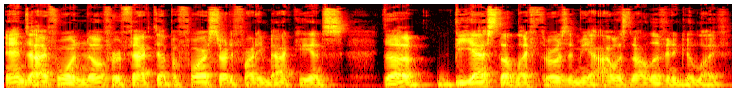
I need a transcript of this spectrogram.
And I, for one, know for a fact that before I started fighting back against the BS that life throws at me, I was not living a good life.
